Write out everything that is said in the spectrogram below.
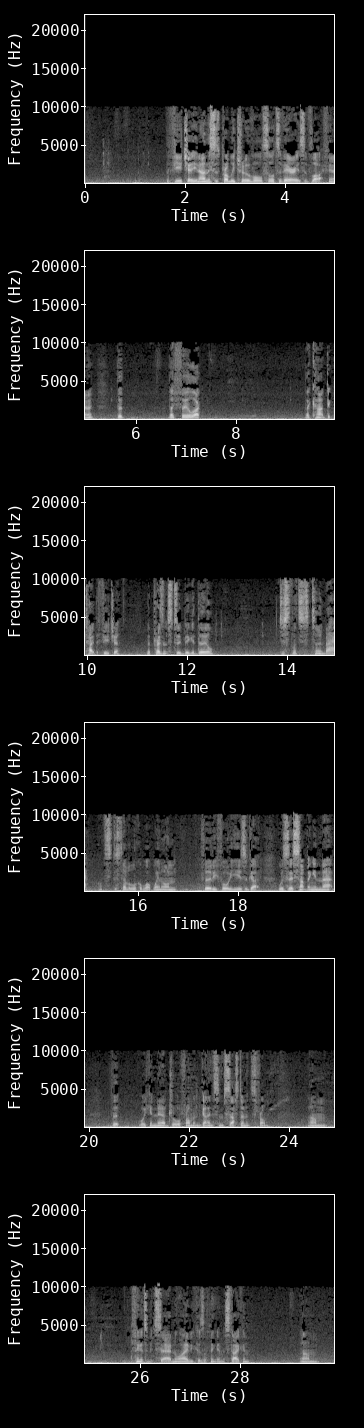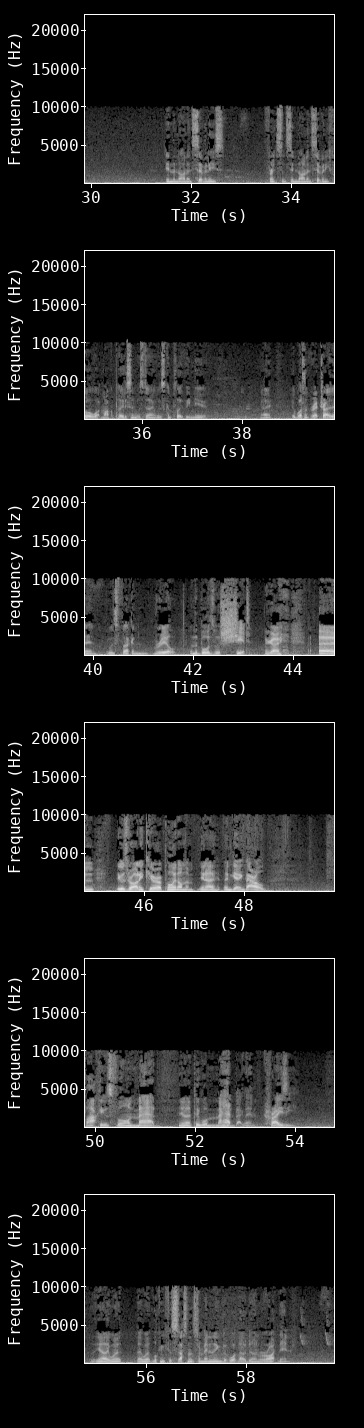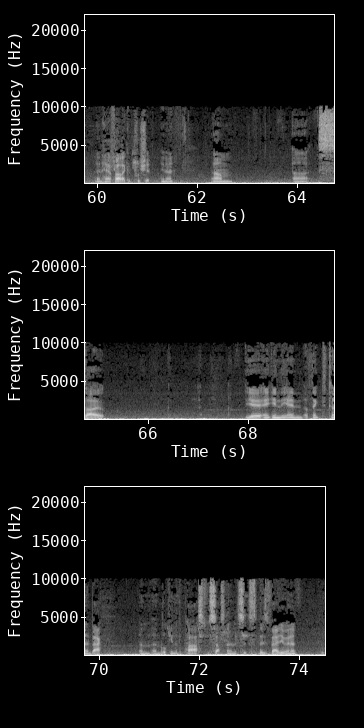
the future, you know, and this is probably true of all sorts of areas of life, you know, that they feel like they can't dictate the future. The present's too big a deal. Just let's just turn back. Let's just have a look at what went on 30, 40 years ago. Was there something in that that we can now draw from and gain some sustenance from? Um, I think it's a bit sad in a way because I think they're mistaken. Um, in the 1970s, for instance, in 1974, what Michael Peterson was doing was completely new. Okay? It wasn't retro then. It was fucking real. And the boards were shit. Okay? And he was riding Kirra Point on them, you know, and getting barreled. Fuck, he was full on mad. You know, people were mad back then. Crazy. You know, they weren't they weren't looking for sustenance from anything but what they were doing right then. And how far they could push it, you know. Um, uh, so yeah, in, in the end, I think to turn back and, and look into the past for sustenance, it's, there's value in it.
